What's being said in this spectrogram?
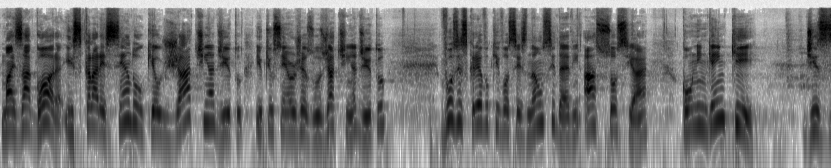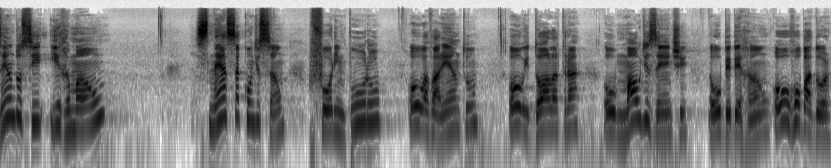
Mas agora, esclarecendo o que eu já tinha dito e o que o Senhor Jesus já tinha dito, vos escrevo que vocês não se devem associar com ninguém que, dizendo-se irmão, nessa condição for impuro, ou avarento, ou idólatra, ou maldizente, ou beberrão, ou roubador,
